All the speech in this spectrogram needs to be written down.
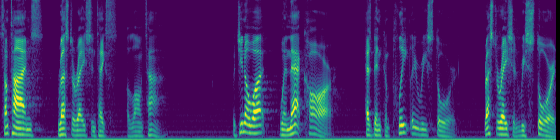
Sometimes restoration takes a long time. But you know what? When that car has been completely restored, restoration restored,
